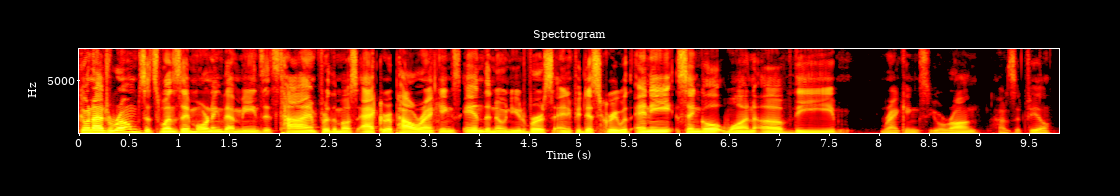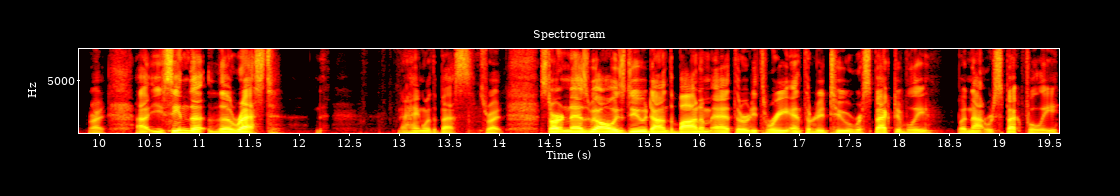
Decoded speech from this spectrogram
Going on, Jerome's? It's Wednesday morning. That means it's time for the most accurate power rankings in the known universe. And if you disagree with any single one of the rankings, you were wrong. How does it feel? Right? Uh, you've seen the the rest. Now hang with the best. That's right. Starting as we always do, down at the bottom at 33 and 32, respectively but not respectfully.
